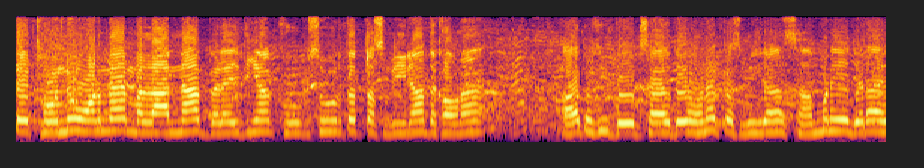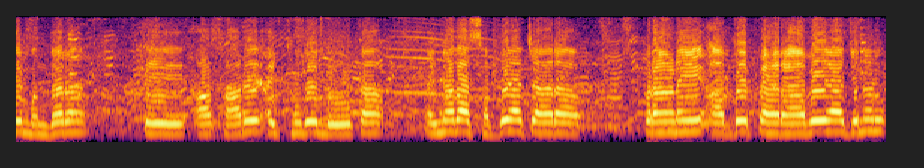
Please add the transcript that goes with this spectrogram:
ਤੇ ਤੁਹਾਨੂੰ ਹੁਣ ਮੈਂ ਮਲਾਨਾ ਵਿਲੇਜ ਦੀਆਂ ਖੂਬਸੂਰਤ ਤਸਵੀਰਾਂ ਦਿਖਾਉਣਾ। ਆ ਤੁਸੀਂ ਦੇਖ ਸਕਦੇ ਹੋ ਨਾ ਤਸਵੀਰਾਂ ਸਾਹਮਣੇ ਜਿਹੜਾ ਇਹ ਮੰਦਿਰ ਆ ਤੇ ਆ ਸਾਰੇ ਇੱਥੋਂ ਦੇ ਲੋਕ ਆ, ਇਹਨਾਂ ਦਾ ਸੱਭਿਆਚਾਰ ਆ, ਪੁਰਾਣੇ ਆਪਦੇ ਪਹਿਰਾਵੇ ਆ, ਜਿਨ੍ਹਾਂ ਨੂੰ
